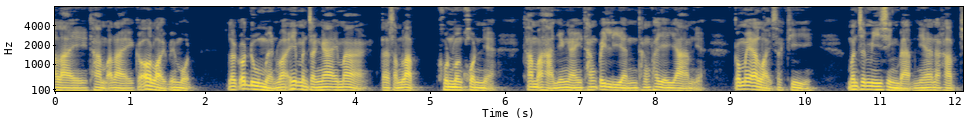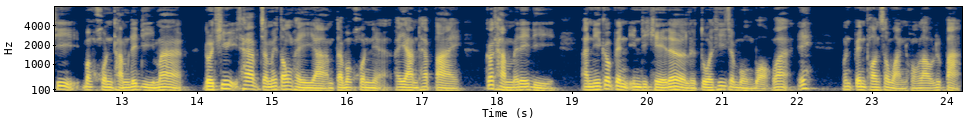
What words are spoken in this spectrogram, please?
อะไรทำอะไรก็อร่อยไปหมด แล้วก็ดูเหมือนว่าเอ๊ะมันจะง่ายมาก แต่สำหรับคนบางคนเนี่ยทำอาหารยังไงทั้งไปเรียนทั้งพยายามเนี่ยก็ไม่อร่อยสักที มันจะมีสิ่งแบบนี้นะครับที่บางคนทำได้ดีมาก โดยที่แทบจะไม่ต้องพยายาม แต่บางคนเนี่ยพยายามแทบตายก็ทำไม่ได้ดี อันนี้ก็เป็น indicator หรือตัวที่จะบ่งบอกว่า เอ๊ะ มันเป็นพรสวรรค์ของเราหรือเปล่า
